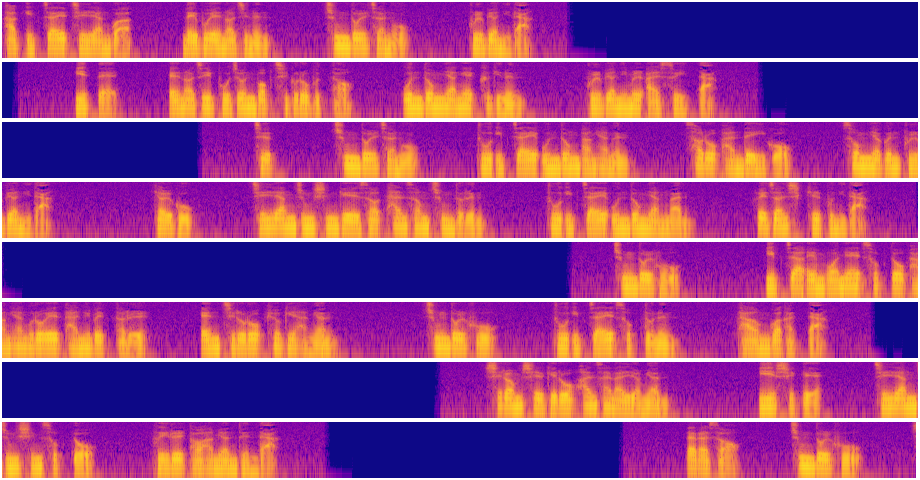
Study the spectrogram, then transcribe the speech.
각 입자의 질량과 내부 에너지는 충돌 전후 불변이다. 이때 에너지 보존 법칙으로부터 운동량의 크기는 불변임을 알 수 있다. 즉, 충돌 전후 두 입자의 운동 방향은 서로 반대이고 속력은 불변이다. 결국 질량 중심계에서 탄성 충돌은 두 입자의 운동량만 회전시킬 뿐이다. 충돌 후 입자 m1의 속도 방향으로의 단위 벡터를 n0로 표기하면 충돌 후 두 입자의 속도는 다음과 같다. 실험 실계로 환산하려면 이 식에 질량 중심 속도 V를 더하면 된다. 따라서 충돌 후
